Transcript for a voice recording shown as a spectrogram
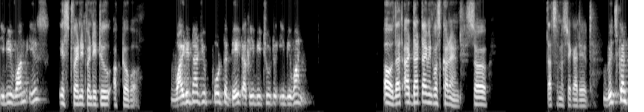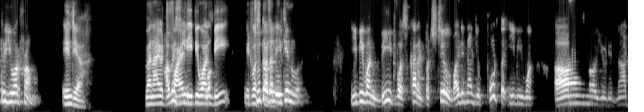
EB1 is Is 2022 October. why did not you port the date of EB2 to E EB1? Oh, that at that time it was current. So that's a mistake I did. Which country you are from? India. When I had How filed E- EB1B, it was current. 2018 EB1B it was current, but still, why did not you port the EB1? Oh, no, you did not.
